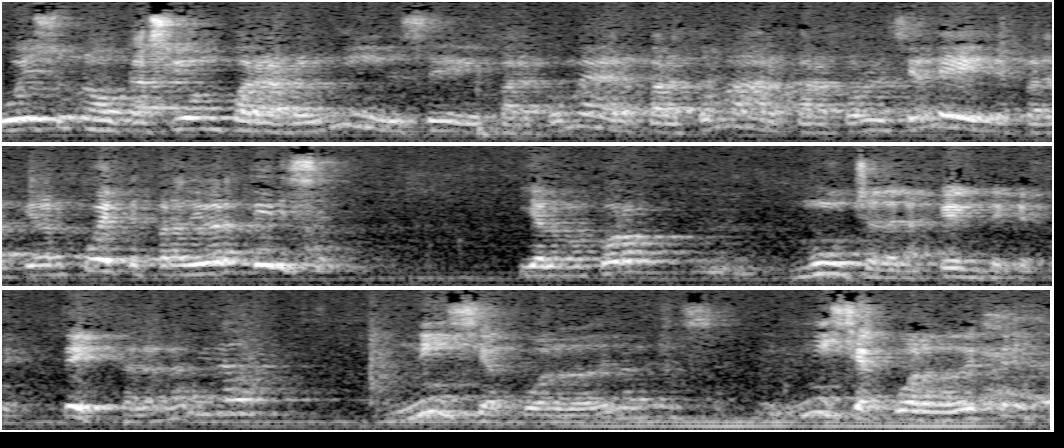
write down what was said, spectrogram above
o es una ocasión para reunirse, para comer, para tomar, para ponerse alegres, para tirar cohetes, para divertirse. Y a lo mejor mucha de la gente que festeja la Navidad ni se acuerda de la misa, ni se acuerda de Cristo.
